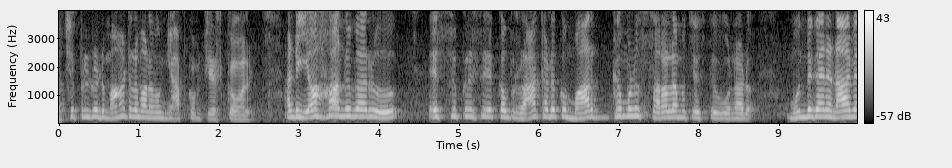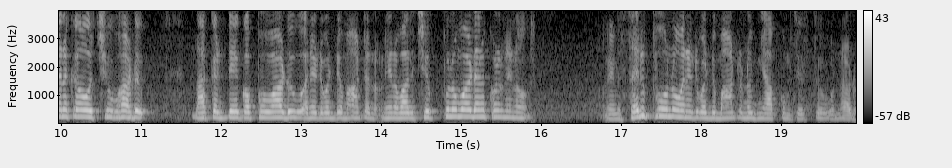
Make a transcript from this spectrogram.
చెప్పినటువంటి మాటలు మనము జ్ఞాపకం చేసుకోవాలి. అంటే యోహాను గారు యేసుక్రీస్తు యొక్క రాకడకు మార్గమును సరళము చేస్తూ ఉన్నాడు. ముందుగానే నా వెనక వచ్చేవాడు నాకంటే గొప్పవాడు అనేటువంటి మాటను నేను వారి చెప్పుల వాడని కూడా నేను నేను సరిపోను అనేటువంటి మాటను జ్ఞాపకం చేస్తూ ఉన్నాడు.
